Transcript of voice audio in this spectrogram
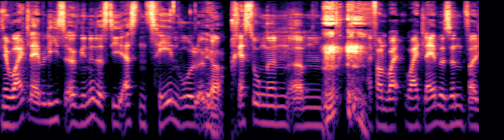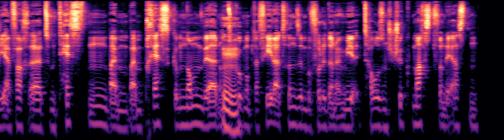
Ne, White Label hieß irgendwie, ne, dass die ersten zehn wohl irgendwie Ja. Pressungen ähm, einfach ein White, White Label sind, weil die einfach äh, zum Testen beim, beim Press genommen werden, um Mhm. zu gucken, ob da Fehler drin sind, bevor du dann irgendwie tausend Stück machst von der ersten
